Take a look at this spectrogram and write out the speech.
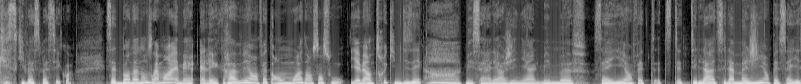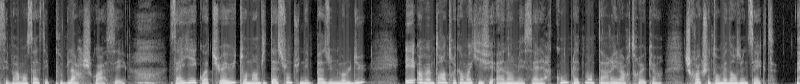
qu'est-ce qui va se passer quoi? Cette bande-annonce, vraiment, elle est, gravée en fait en moi dans le sens où il y avait un truc qui me disait oh, mais ça a l'air génial, mais meuf, ça y est, en fait, t'es là, c'est la magie, en fait, ça y est, c'est vraiment ça, c'est Poudlarche, quoi. C'est oh, ça y est, quoi, tu as eu ton invitation, tu n'es pas une moldue. Et en même temps, un truc en moi qui fait Ah non, mais ça a l'air complètement taré leur truc. Je crois que je suis tombée dans une secte.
